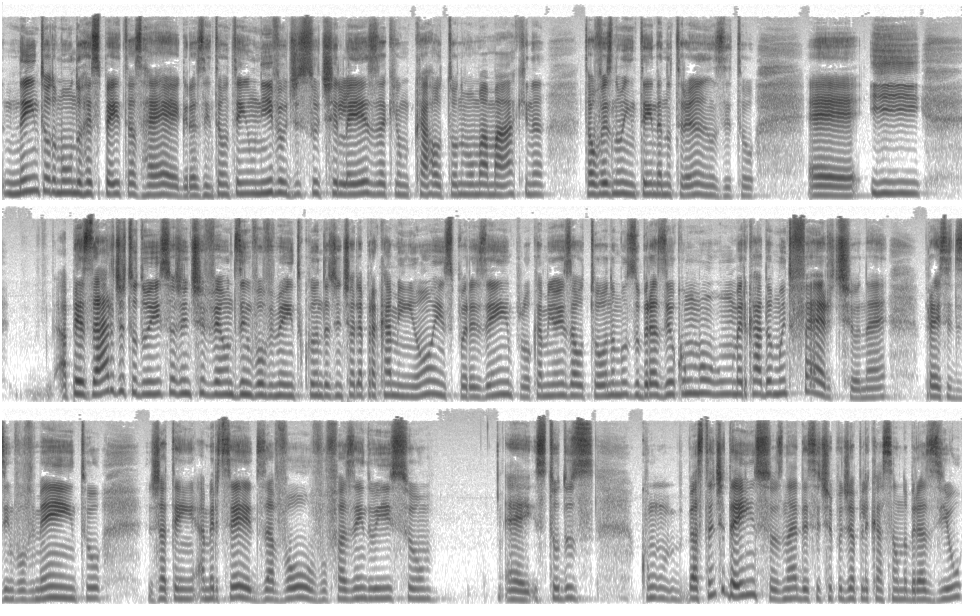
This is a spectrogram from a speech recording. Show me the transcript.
Nem todo mundo respeita as regras, então tem um nível de sutileza que um carro autônomo, uma máquina, talvez não entenda no trânsito. É, e. Apesar de tudo isso, a gente vê um desenvolvimento quando a gente olha para caminhões, por exemplo, caminhões autônomos, o Brasil como um mercado muito fértil, né, para esse desenvolvimento. Já tem a Mercedes, a Volvo fazendo isso, é, estudos com bastante densos, né, desse tipo de aplicação no Brasil.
